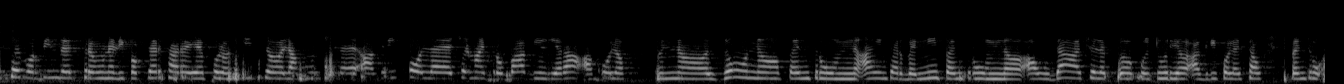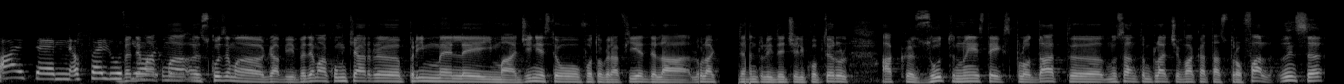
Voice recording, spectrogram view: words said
este, vorbim despre un elicopter care e folosit la muncile agricole. Cel mai probabil era acolo în uh, zonă pentru um, a interveni, pentru um, a uda acele uh, culturi agricole sau pentru alte um, feluri. Vedem uh, acum, scuză-mă Gabi, vedem acum chiar primele imagini, este o fotografie de la accidentului, deci elicopterul a căzut, nu este explodat, uh, nu s-a întâmplat ceva catastrofal, însă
